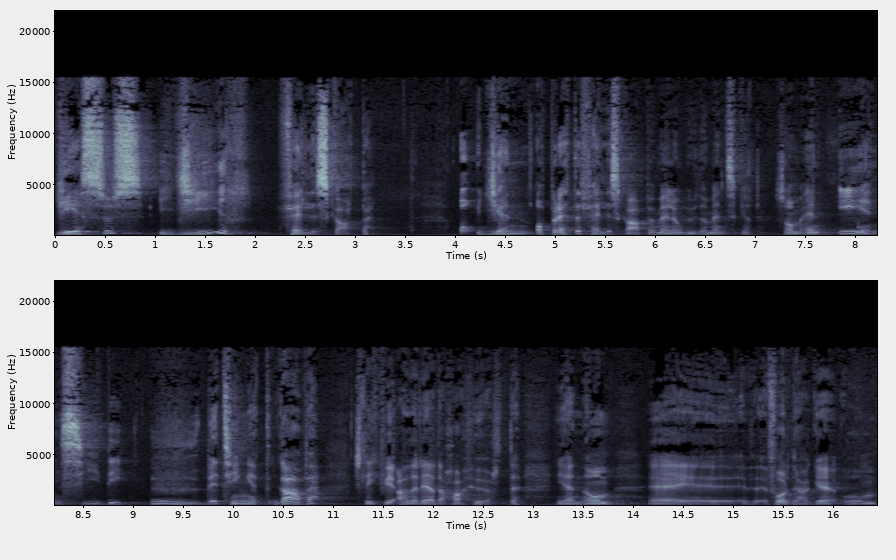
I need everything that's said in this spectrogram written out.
Jesus gir fellesskapet, og gjenopprette fellesskapet mellom Gud og mennesker som en ensidig, ubetinget gave, slik vi allerede har hørt det gjennom eh, foredraget om,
